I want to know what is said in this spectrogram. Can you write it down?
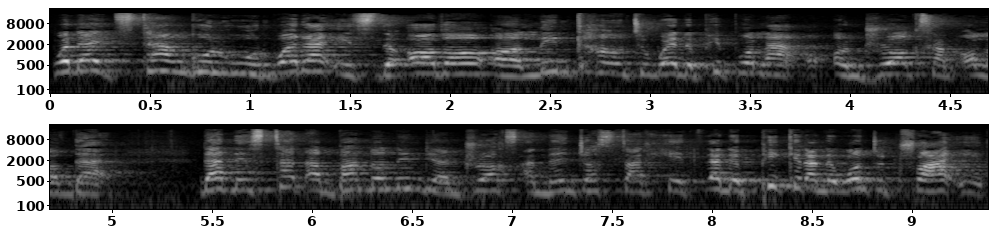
whether it's Tanglewood, whether it's the other uh, Linn County where the people are on drugs and all of that, that they start abandoning their drugs and then just start hating, that they pick it and they want to try it,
